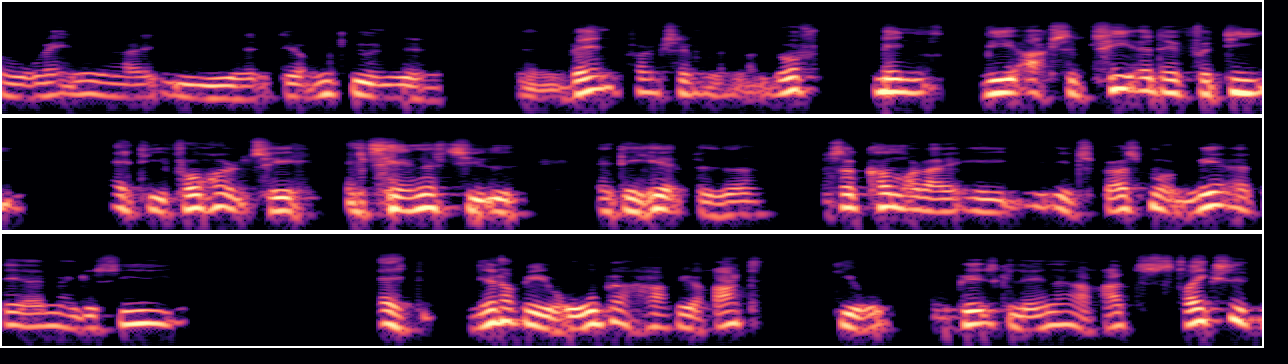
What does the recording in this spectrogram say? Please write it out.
forureninger i øh, det omgivende øh, vand, for eksempel, eller luft. Men vi accepterer det, fordi at i forhold til alternativet er det her bedre. Og så kommer der et spørgsmål mere, og det er, at man kan sige, at netop i Europa har vi ret, de europæiske lande har ret strikse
